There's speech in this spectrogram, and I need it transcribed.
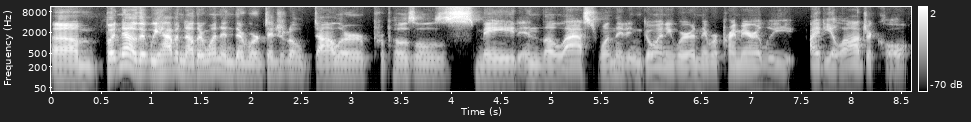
Um, but no, that we have another one, and there were digital dollar proposals made in the last one. They didn't go anywhere, and they were primarily ideological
